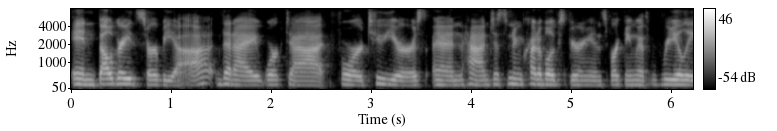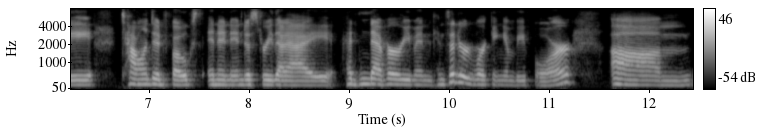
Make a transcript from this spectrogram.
in Belgrade, Serbia, that I worked at for two years and had just an incredible experience working with really talented folks in an industry that I had never even considered working in before. Um,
